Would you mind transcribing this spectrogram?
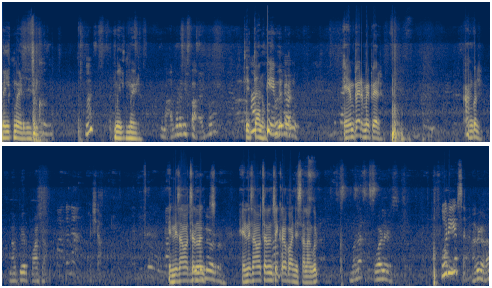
మిల్క్ మేడ్ తీసుకో. మిల్క్ మేడ్ తిత్తాను ఏం పేరు? మీ పేరు? అంకుల్. నా పేరు పాషా. ఎన్ని సంవత్సరాల నుంచి ఎన్ని సంవత్సరాల నుంచి ఇక్కడ పనిచేస్తాను అంకుల్? మన ఫోర్ ఇయర్స్ అదే కదా?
